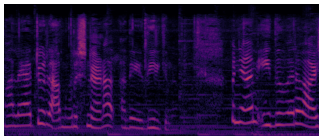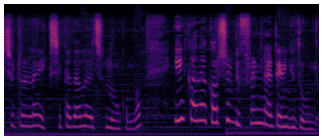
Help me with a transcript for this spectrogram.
മലയാറ്റൂർ രാമകൃഷ്ണനാണ് അത് എഴുതിയിരിക്കുന്നത്. അപ്പം ഞാൻ ഇതുവരെ വായിച്ചിട്ടുള്ള യക്ഷിക്കഥകൾ വെച്ച് നോക്കുമ്പോൾ ഈ കഥ കുറച്ച് ഡിഫറെന്റ് ആയിട്ട് എനിക്ക് തോന്നി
